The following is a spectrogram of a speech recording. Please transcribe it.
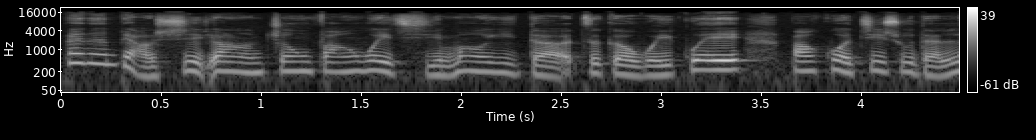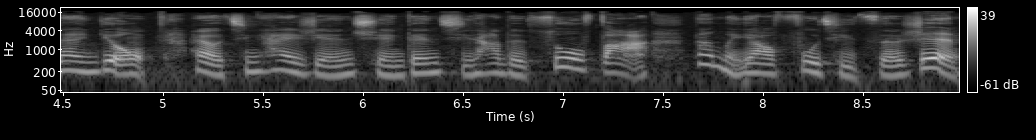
拜登表示要让中方为其贸易的这个违规，包括技术的滥用。还有侵害人权跟其他的做法，那么要负起责任。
